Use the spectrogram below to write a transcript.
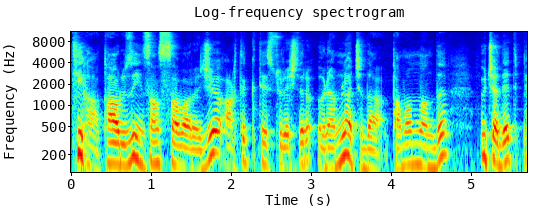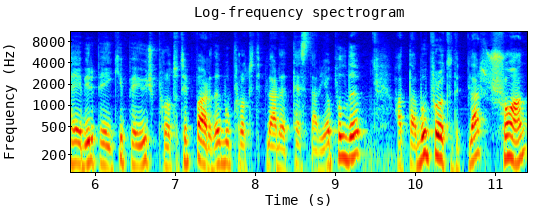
TİHA taarruzu insansız hava aracı artık test süreçleri önemli açıda tamamlandı. 3 adet P1, P2, P3 prototip vardı. Bu prototiplerde testler yapıldı. Hatta bu prototipler şu an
